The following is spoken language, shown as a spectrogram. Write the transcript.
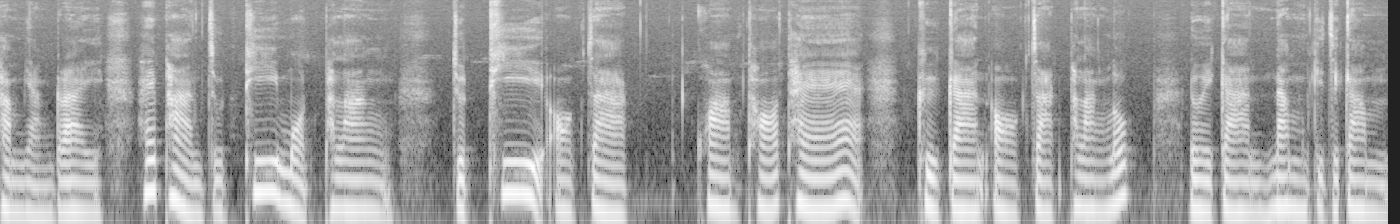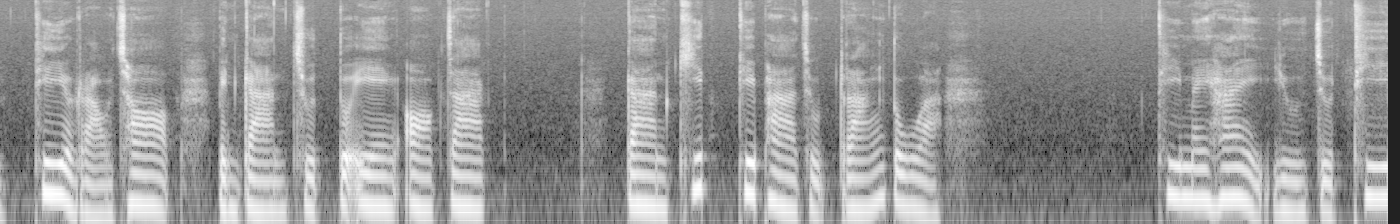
ทำอย่างไร ให้ผ่านจุดที่หมดพลัง จุดที่ออกจากความท้อแท้ คือการออกจากพลังลบ โดยการนำกิจกรรมที่เราชอบ เป็นการฉุดตัวเองออกจาก การคิดที่พาฉุดรั้งตัว ที่ไม่ให้อยู่จุดที่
